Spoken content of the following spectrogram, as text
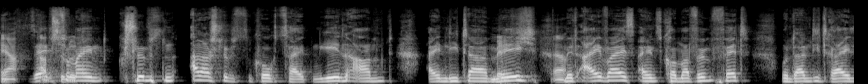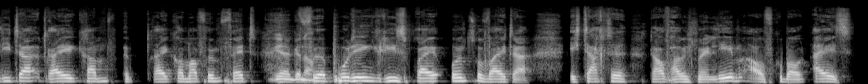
Ja, Selbst zu absolut. meinen schlimmsten, allerschlimmsten Kochzeiten. Jeden Abend ein Liter Milch, Milch, ja. mit Eiweiß, 1,5 Fett und dann die drei Liter, drei Gramm, äh, 3,5 Fett Ja, genau. für Pudding, Grießbrei und so weiter. Ich dachte, darauf habe ich mein Leben aufgebaut. Eis.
